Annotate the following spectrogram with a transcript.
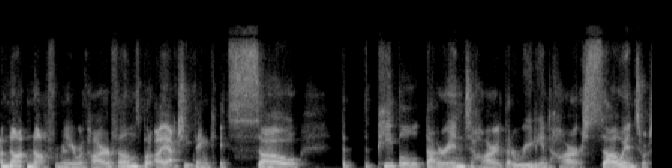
I'm not not familiar with horror films, but I actually think it's so the, the people that are into horror, that are really into horror, so into it.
